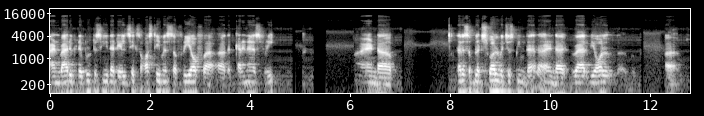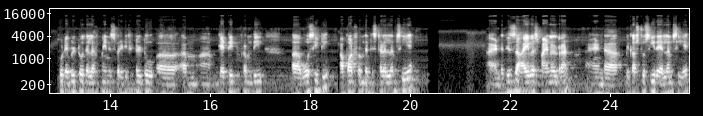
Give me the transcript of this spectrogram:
and where you could able to see that LCX ostium is free of uh, uh, the carina is free. And uh, there is a blood swell which has been there and uh, where we all uh, could able to the left main is very difficult to uh, um, get it from the OCT apart from the distal LMCA and this is a IVUS spinal run and because to see the LMCA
